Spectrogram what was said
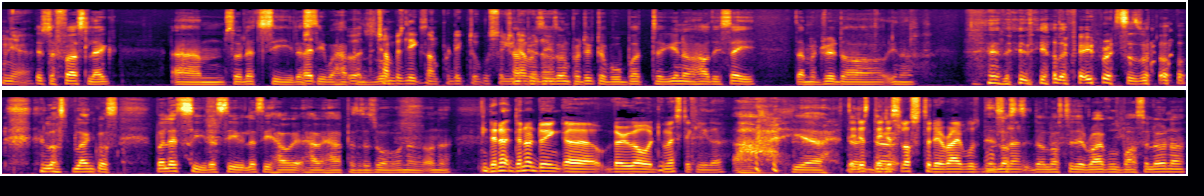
Yeah. It's the first leg. Um, so let's see, let's But- see what happens. well. Champions League is unpredictable, so you Champions never League is unpredictable, but uh, you know how they say that Madrid are, you know, the, the other favourites as well, Los Blancos. But let's see, let's see, let's see how it how it happens as well on a on a. They're not. They're not doing uh, very well domestically though. Ah, yeah, They the- just they just lost to their rivals they lost they lost to their rivals Barcelona,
